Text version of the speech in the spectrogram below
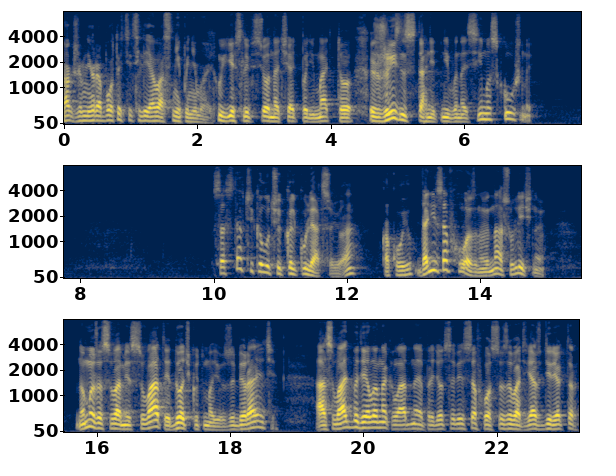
Как же мне работать, если я вас не понимаю? Ну, если все начать понимать, то жизнь станет невыносимо скучной. Составьте-ка лучше калькуляцию, а? Какую? Да не совхозную, нашу личную. Но мы же с вами сваты, дочку-то мою забираете. А свадьба дело накладное, придется весь совхоз созывать. Я же директор.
